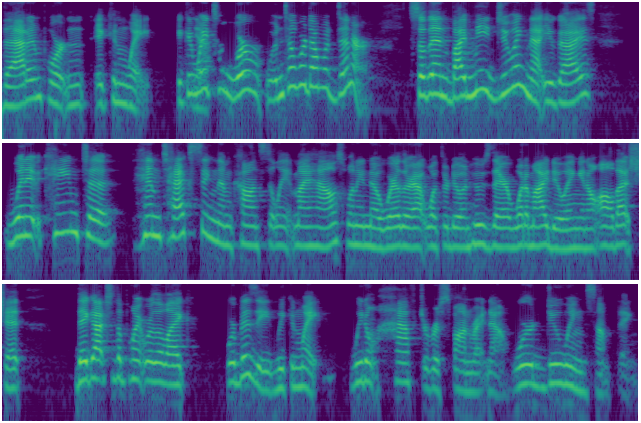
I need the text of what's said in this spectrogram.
that important. It can wait. It can yeah. wait till we're until we're done with dinner. So then by me doing that, you guys, when it came to him texting them constantly at my house, wanting to know where they're at, what they're doing, who's there, what am I doing, you know, all that shit, they got to the point where they're like, we're busy. We can wait. We don't have to respond right now. We're doing something.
